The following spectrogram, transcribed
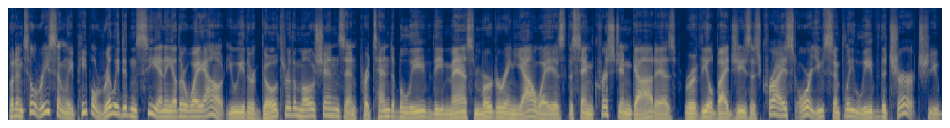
But until recently, people really didn't see any other way out. You either go through the motions and pretend to believe the mass murdering Yahweh is the same Christian God as revealed by Jesus Christ, or you simply leave the church. You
